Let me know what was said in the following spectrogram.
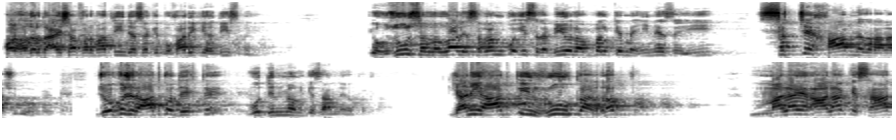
اور حضرت عائشہ فرماتی ہیں، جیسا کہ بخاری کی حدیث میں ہے کہ حضور صلی اللہ علیہ وسلم کو اس ربیع الاول کے مہینے سے ہی سچے خواب نظر آنا شروع ہو گئے تھے۔ جو کچھ رات کو دیکھتے، وہ دن میں ان کے سامنے ہوتا تھا۔ یعنی آپ کی روح کا ربط مالا اعلی کے ساتھ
